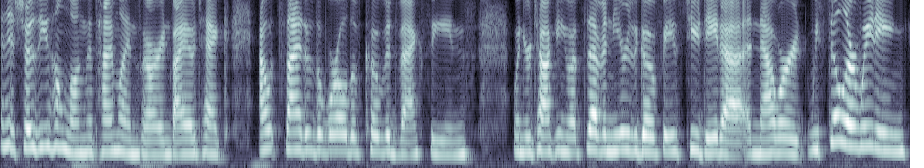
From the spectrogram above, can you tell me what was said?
And it shows you how long the timelines are in biotech outside of the world of COVID vaccines. When you're talking about seven years ago, phase two data, and now we're we still are waiting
